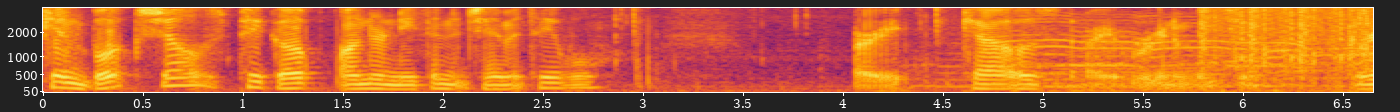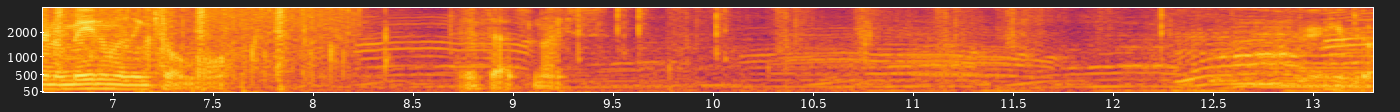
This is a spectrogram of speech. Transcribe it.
Can bookshelves pick up underneath an enchantment table? Alright, cows. Alright, we're gonna mate them. We're gonna mate them and then kill them all if that's nice. Alright, here we go.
